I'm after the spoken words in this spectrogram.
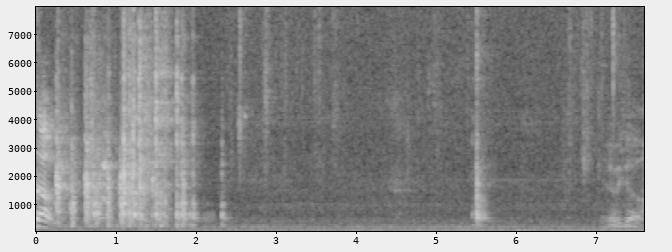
Out. There we go.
